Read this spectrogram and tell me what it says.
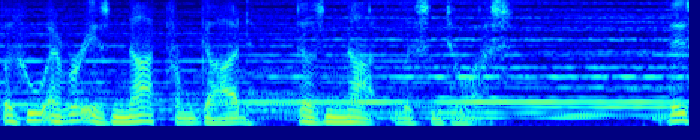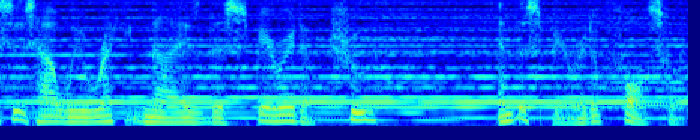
but whoever is not from God does not listen to us. This is how we recognize the spirit of truth and the spirit of falsehood.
